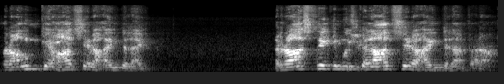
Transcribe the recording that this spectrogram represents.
فراؤن کے ہاتھ سے رہائی دلائی۔ راستے کی مشکلات سے رہائی دلاتا رہا۔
